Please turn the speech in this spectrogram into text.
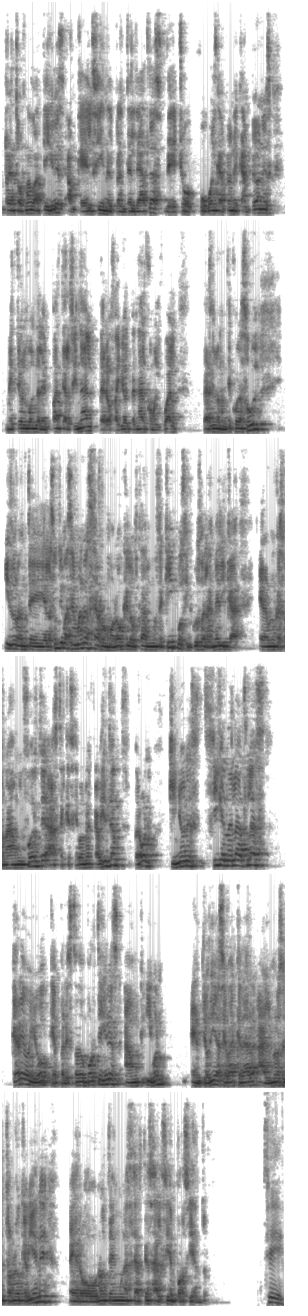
retornado a Tigres, aunque él sí en el plantel de Atlas. De hecho, jugó el campeón de campeones, metió el gol del empate al final, pero falló el penal con el cual perdió la Mantecura Azul. Y durante las últimas semanas se rumoró que lo buscaban unos equipos, incluso en América era uno que sonaba muy fuerte, hasta que se iba una cabecita. Pero bueno, Quiñones sigue en el Atlas, creo yo que prestado por Tigres, aunque, y bueno, en teoría se va a quedar al menos el torneo que viene, pero no tengo una certeza al 100%. Sí,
